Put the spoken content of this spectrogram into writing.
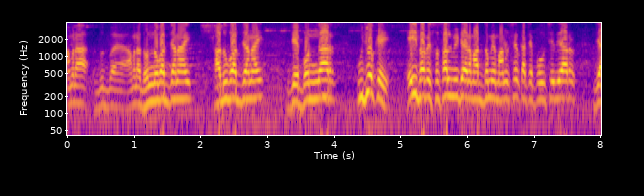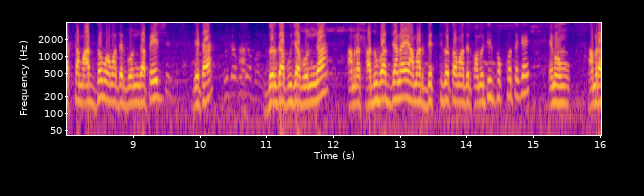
আমরা আমরা ধন্যবাদ জানাই, সাধুবাদ জানাই যে বনগার পুজোকে এইভাবে সোশ্যাল মিডিয়ার মাধ্যমে মানুষের কাছে পৌঁছে দেওয়ার যে একটা মাধ্যম আমাদের বনগা পেজ যেটা দুর্গাপূজা বনগা, আমরা সাধুবাদ জানাই আমার ব্যক্তিগত আমাদের কমিটির পক্ষ থেকে, এবং আমরা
